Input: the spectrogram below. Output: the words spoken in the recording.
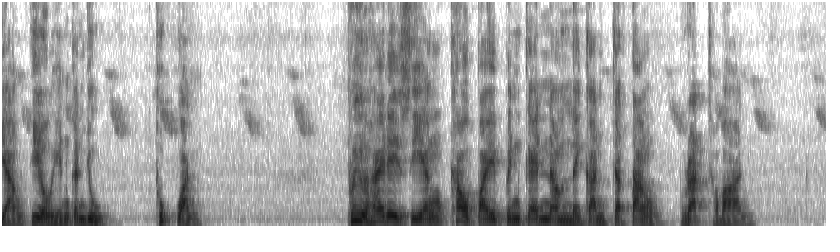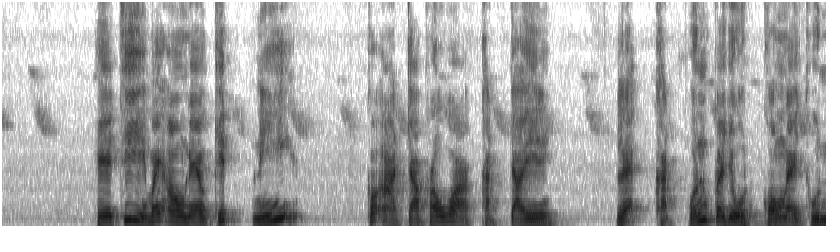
อย่างที่เราเห็นกันอยู่ ทุกวัน เพื่อให้ได้เสียงเข้าไปเป็นแกนนำในการจัดตั้งรัฐบาล เหตุที่ไม่เอาแนวคิดนี้ ก็อาจจะเพราะว่าขัดใจและขัดผลประโยชน์ของนายทุน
